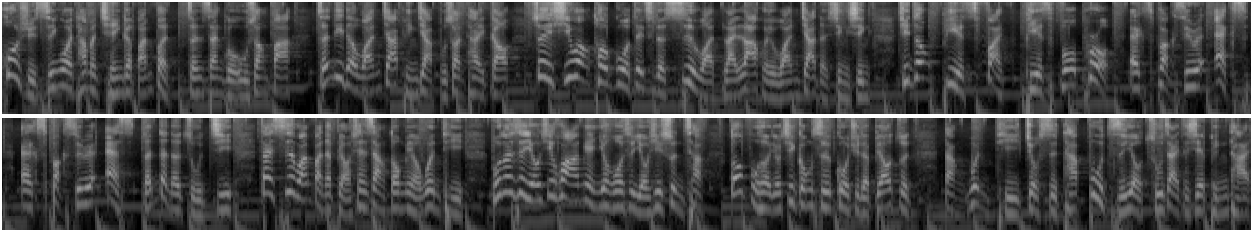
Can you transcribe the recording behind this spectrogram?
或许是因为他们前一个版本《真三国无双八》。整体的玩家评价不算太高，所以希望透过这次的试玩来拉回玩家的信心。其中 PS5、PS4 Pro、Xbox Series X、Xbox Series S 等等的主机在试玩版的表现上都没有问题，不论是游戏画面又或是游戏顺畅，都符合游戏公司过去的标准。但问题就是它不只有出在这些平台，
